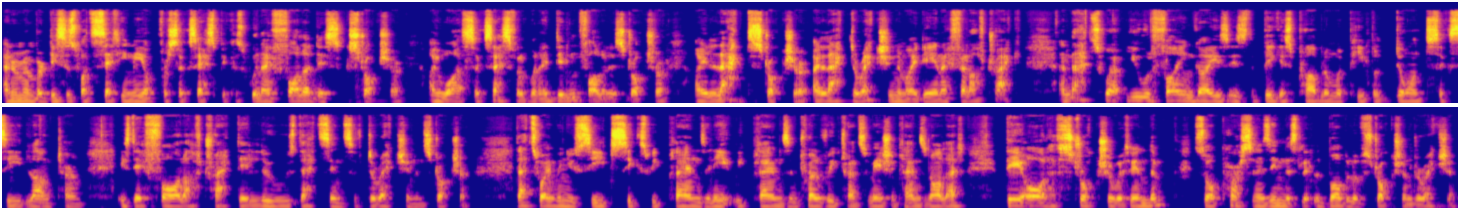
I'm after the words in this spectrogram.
And remember, this is what's setting me up for success because when I follow this structure, I was successful. When I didn't follow this structure, I lacked structure, I lacked direction in my day, and I fell off track. And that's where you will find, guys, is the biggest problem with people don't succeed long term is they fall off track. They lose that sense of direction and structure. That's why when you see six week plans and eight week plans and 12 week transformation plans and all that, they all have structure within them. So a person is in this little bubble of structure and direction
